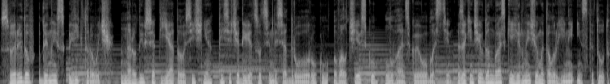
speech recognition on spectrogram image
Свиридов Денис Вікторович народився 5 січня 1972 року в Алчевську Луганської області. Закінчив Донбаський гірничо-металургійний інститут,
